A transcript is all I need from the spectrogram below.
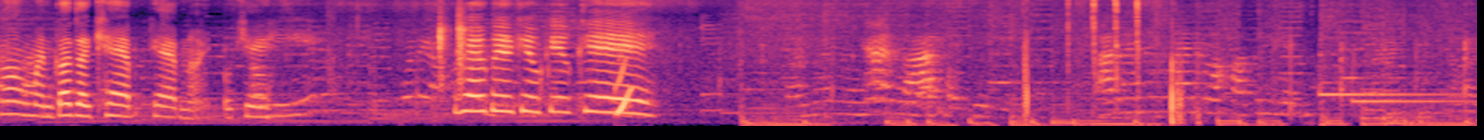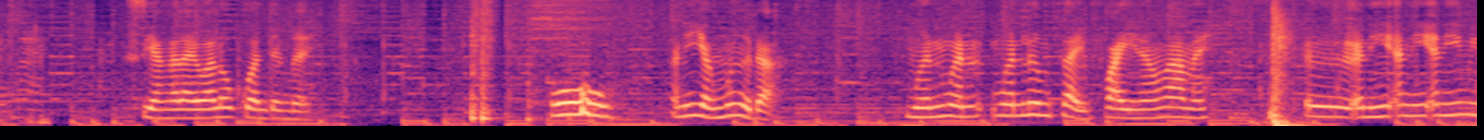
ห้องมันก็จะแคบแคบหน่อย โอเค โอเค โอเค โอเค โอเค เคเสียงอะไรวะรบกวนจังเลย โอ้ อันนี้ยังมืดอะ เหมือนเหมือนเหมือนลืมใส่ไฟนะว่าไหม เออ อันนี้อันนี้อันนี้มี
